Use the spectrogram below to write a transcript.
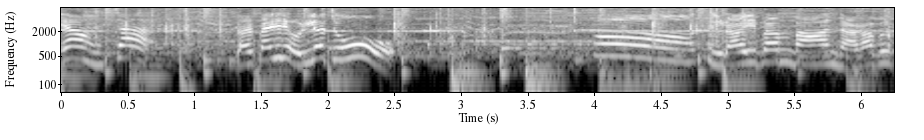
영차! 날 빨리 올려줘! 어, 드라이브 한번 나가볼까?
